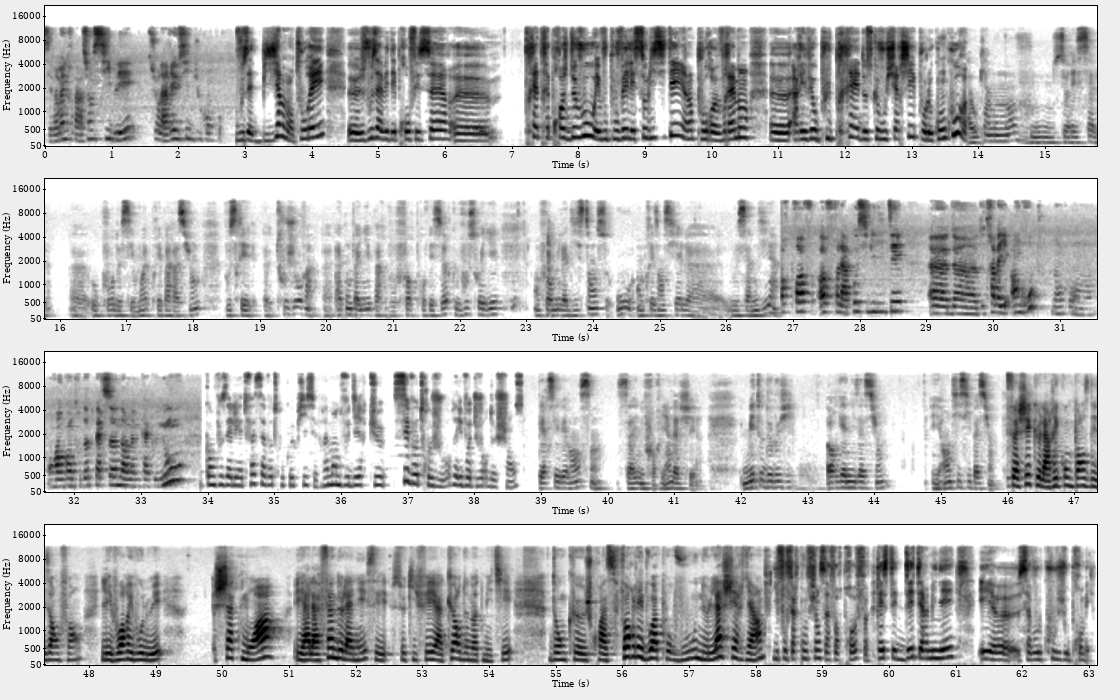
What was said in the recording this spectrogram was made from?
C'est vraiment une préparation ciblée sur la réussite du concours. Vous êtes bien entouré, euh, vous avez des professeurs euh, très très proches de vous et vous pouvez les solliciter hein, pour euh, vraiment arriver au plus près de ce que vous cherchez pour le concours. À aucun moment vous ne serez seul au cours de ces mois de préparation. Vous serez toujours accompagné par vos forts professeurs, que vous soyez en formule à distance ou en présentiel le samedi. Fort Prof offre la possibilité euh, de travailler en groupe. Donc on, rencontre d'autres personnes dans le même cas que nous. Quand vous allez être face à votre copie, c'est vraiment de vous dire que c'est votre jour et votre jour de chance. Persévérance, ça il ne faut rien lâcher. Méthodologie, organisation et anticipation. Sachez que la récompense des enfants, les voir évoluer chaque mois, et à la fin de l'année, c'est ce qui fait à cœur de notre métier. Donc euh, je croise fort les doigts pour vous, ne lâchez rien. Il faut faire confiance à Fort Prof, restez déterminé et euh, ça vaut le coup, je vous promets.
